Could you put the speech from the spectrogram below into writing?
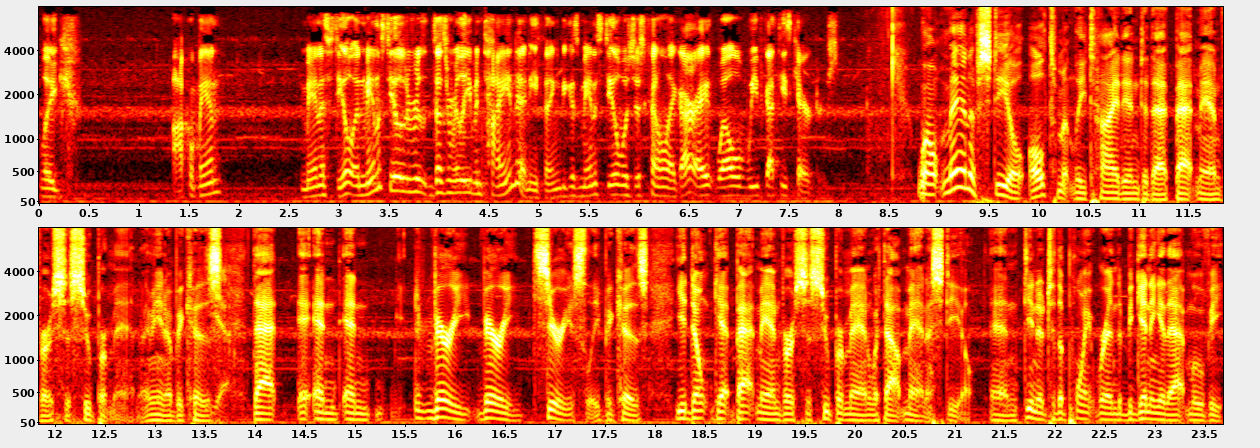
Like, Aquaman, Man of Steel, and Man of Steel doesn't really even tie into anything because Man of Steel was just kind of like, all right, well, we've got these characters. Well, Man of Steel ultimately tied into that Batman versus Superman. I mean, you know, because Yeah. that and and very very seriously because you don't get Batman versus Superman without Man of Steel. And you know, to the point where in the beginning of that movie,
